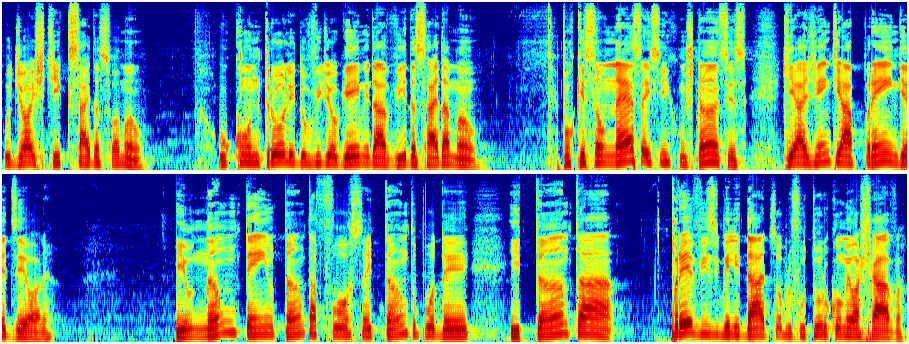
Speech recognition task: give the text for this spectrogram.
o joystick sai da sua mão. O controle do videogame da vida sai da mão. Porque são nessas circunstâncias que a gente aprende a dizer: olha, eu não tenho tanta força e tanto poder e tanta previsibilidade sobre o futuro como eu achava.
